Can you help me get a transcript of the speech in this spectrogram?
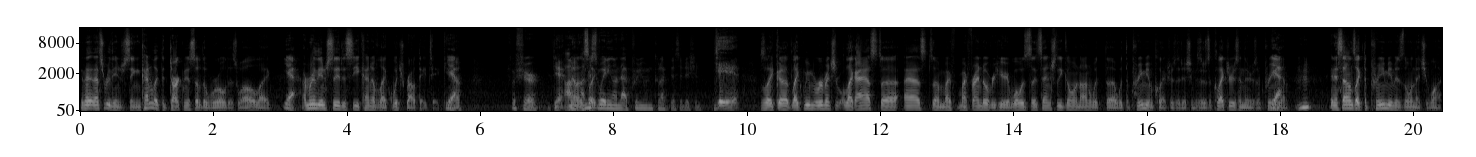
and that, that's really interesting. And kind of like the darkness of the world as well. Like yeah, I'm really interested to see kind of like which route they take. You Yeah. know? for sure. Yeah, I'm, no, I'm just like- waiting on that premium collector's edition. Yeah. It's like uh, like we were mentioned. Like I asked uh, I asked uh, my my friend over here what was essentially going on with the with the premium collector's edition because there's a collector's and there's a premium, Yeah. hmm and it sounds like the premium is the one that you want.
